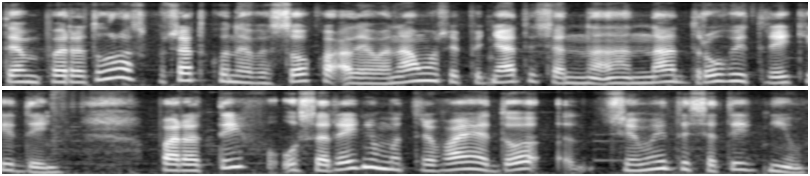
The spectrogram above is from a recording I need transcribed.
Температура спочатку невисока, але вона може піднятися на, на другий-третій день. Паратиф у середньому триває до 70 днів.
